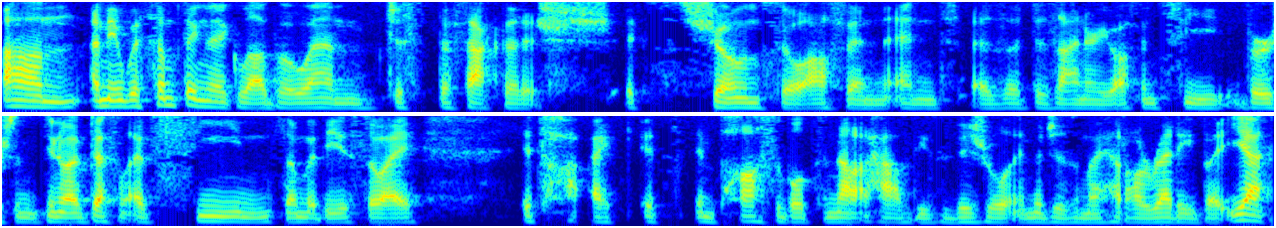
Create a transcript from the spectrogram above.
Um, i mean with something like la boheme just the fact that it's sh- it's shown so often and as a designer you often see versions you know i've definitely i've seen some of these so i it's I, it's impossible to not have these visual images in my head already but yeah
